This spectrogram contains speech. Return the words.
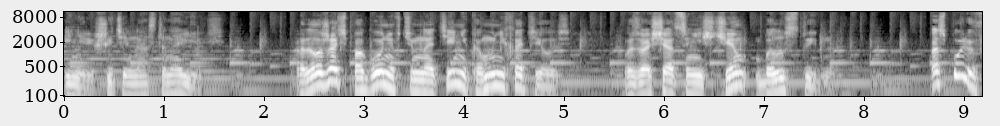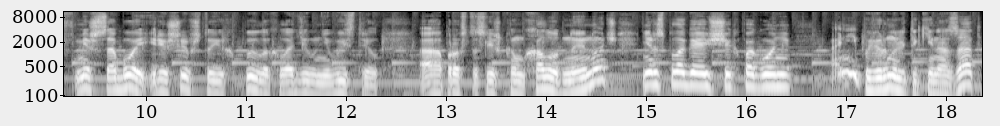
и нерешительно остановились. Продолжать погоню в темноте никому не хотелось. Возвращаться ни с чем было стыдно. Поспорив между собой и решив, что их пыл охладил не выстрел, а просто слишком холодная ночь, не располагающая к погоне, они повернули таки назад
